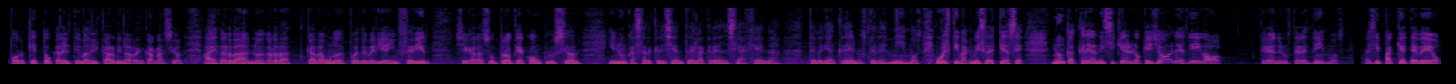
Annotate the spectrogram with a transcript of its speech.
¿por qué tocan el tema del karma y la reencarnación? Ah, es verdad, no es verdad, cada uno después debería inferir, llegar a su propia conclusión y nunca ser creyente de la creencia ajena. Deberían creer en ustedes mismos. Última, que me dice, despídase, nunca crean ni siquiera en lo que yo les digo crean en ustedes mismos. Así, ¿para qué te veo?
